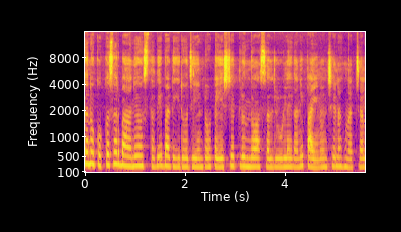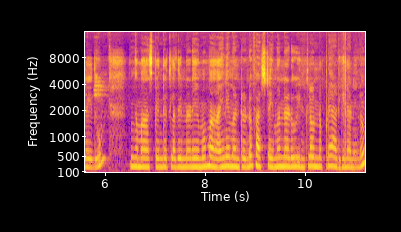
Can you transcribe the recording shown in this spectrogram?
కానీ ఒక్కొక్కసారి బాగానే వస్తుంది. బట్ ఈరోజు ఏంటో టేస్ట్ ఎట్లుందో అస్సలు చూడలే కానీ పైనుంచే నాకు నచ్చలేదు. ఇంకా మా హస్బెండ్ ఎట్లా తిన్నాడేమో మా ఆయన ఏమంటుండో ఫస్ట్ ఏమన్నాడు ఇంట్లో ఉన్నప్పుడే అడిగిన నేను.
